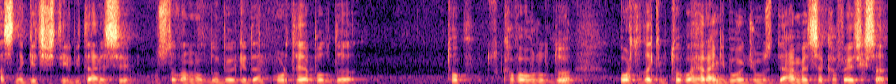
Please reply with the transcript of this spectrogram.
aslında geçiş değil bir tanesi Mustafa'nın olduğu bölgeden orta yapıldı. Top kafa vuruldu. Ortadaki bir topa herhangi bir oyuncumuz devam etse kafaya çıksa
